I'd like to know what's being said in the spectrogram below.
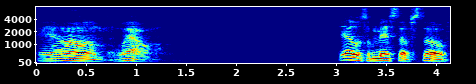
And um, wow, that was some messed up stuff.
